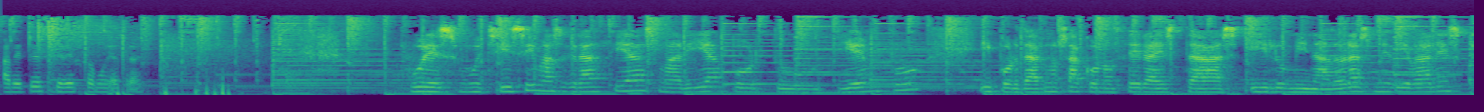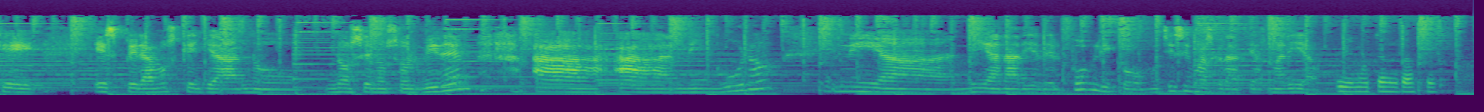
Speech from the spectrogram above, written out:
a veces se deja muy atrás. Pues muchísimas gracias María por tu tiempo y por darnos a conocer a estas iluminadoras medievales que esperamos que ya no, no se nos olviden a, a ninguno ni a, ni a nadie del público. Muchísimas gracias María. Sí, muchas gracias.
